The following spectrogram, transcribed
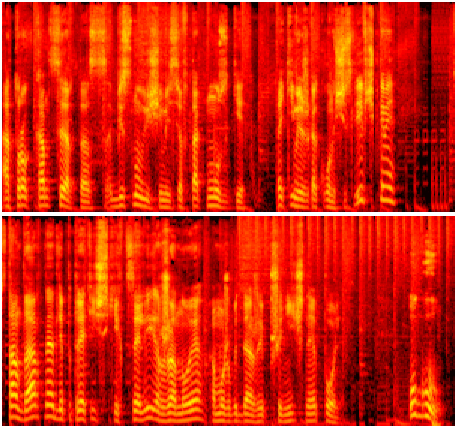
от рок-концерта с беснующимися в такт музыки такими же, как он, счастливчиками, стандартное для патриотических целей ржаное, а может быть даже и пшеничное поле. «Угу!» —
